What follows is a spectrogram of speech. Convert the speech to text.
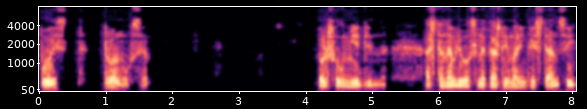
поезд тронулся. Он шел медленно, останавливался на каждой маленькой станции.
